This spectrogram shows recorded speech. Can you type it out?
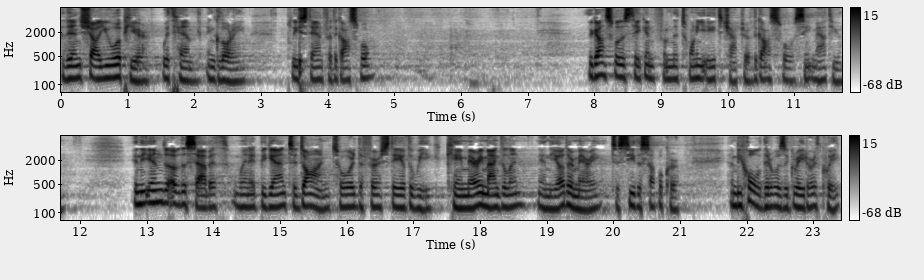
then shall you appear with him in glory. Please stand for the gospel. The gospel is taken from the 28th chapter of the gospel of St. Matthew. In the end of the Sabbath, when it began to dawn toward the first day of the week, came Mary Magdalene and the other Mary to see the sepulchre. And behold, there was a great earthquake,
